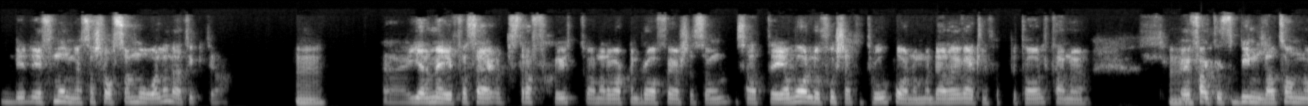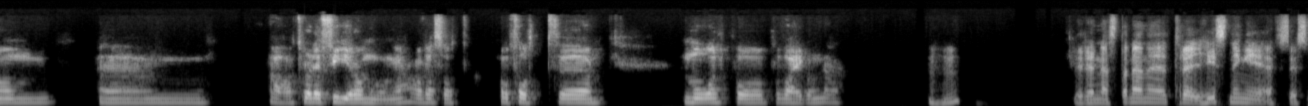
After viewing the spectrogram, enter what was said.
det, det är för många som slåss om målen där tyckte jag. Mm. Eh, Jeremejeff upp straffskytt och han hade varit en bra försäsong. Så att eh, jag valde att fortsätta tro på honom och där har jag verkligen fått betalt här nu. Jag har Mm. faktiskt bindlat honom, ehm, ja, jag tror det är fyra omgångar av dessa åtta. och fått eh, mål på, på varje gång där. Mhm. Är det nästan en eh, tröjhissning i FCC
